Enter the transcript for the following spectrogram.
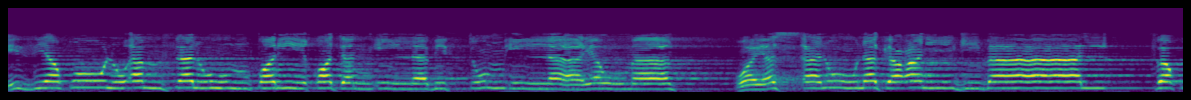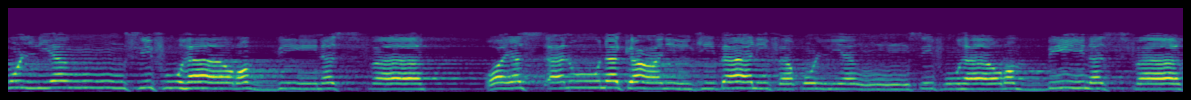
إذ يقول أمثلهم طريقة إن لبثتم إلا يوما ويسألونك عن الجبال فقل ينسفها ربي نسفا ويسألونك عن الجبال فقل ينسفها ربي نسفا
